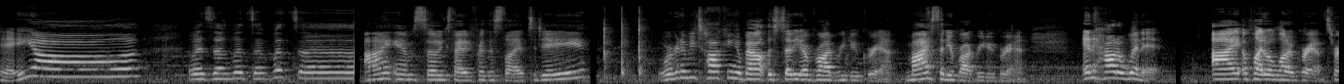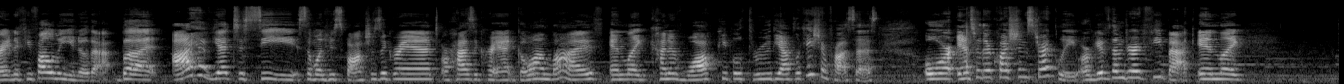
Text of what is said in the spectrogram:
Hey y'all! What's up, what's up, what's up? I am so excited for this live today. We're gonna be talking about the Study Abroad Redo Grant, my Study Abroad Redo Grant, and how to win it. I apply to a lot of grants, right? And if you follow me, you know that. But I have yet to see someone who sponsors a grant or has a grant go on live and like kind of walk people through the application process or answer their questions directly or give them direct feedback. And like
